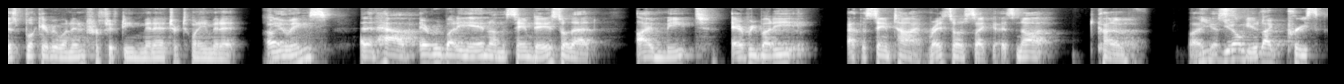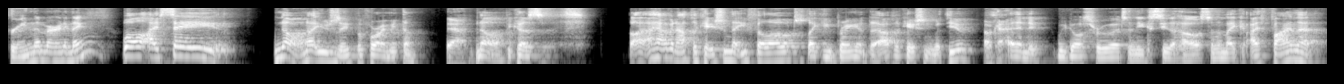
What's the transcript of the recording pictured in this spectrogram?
just book everyone in for 15 minute or 20 minute Oh, yeah. viewings, and then have everybody in on the same day so that I meet everybody at the same time, right? So it's like it's not kind of. I you, guess you don't skewed. like pre-screen them or anything Well, I say no, not usually before I meet them. yeah No, because I have an application that you fill out. Like you bring it, the application with you, okay and then we go through it, and you can see the house. And I'm like, I find that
